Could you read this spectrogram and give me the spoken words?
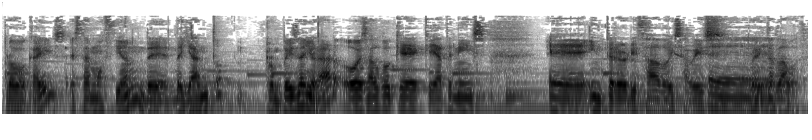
provocáis esta emoción de, de llanto? ¿Rompéis de llorar? ¿O es algo que, que ya tenéis eh, interiorizado y sabéis Eh, proyectar la voz?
